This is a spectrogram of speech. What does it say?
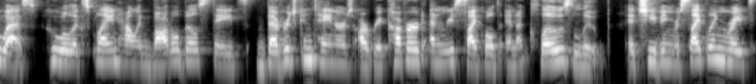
US who will explain how in Bottle Bill states, beverage containers are recovered and recycled in a closed loop, achieving recycling rates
